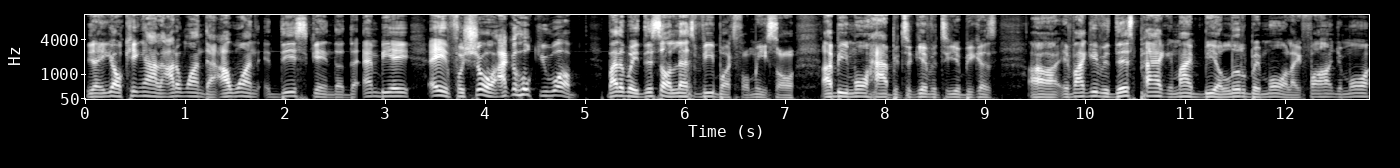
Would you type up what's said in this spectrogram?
yeah, yo, King Alex, I don't want that. I want this skin, the, the NBA. Hey, for sure, I can hook you up. By the way, this are less V-Bucks for me, so I'd be more happy to give it to you because uh, if I give you this pack, it might be a little bit more, like 500 more.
